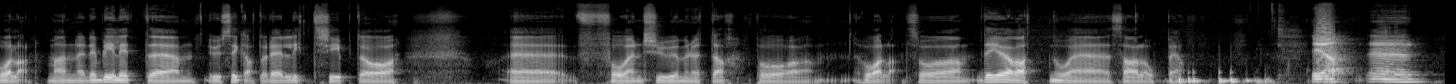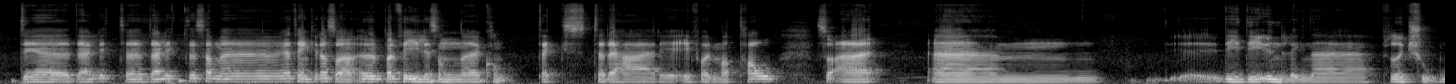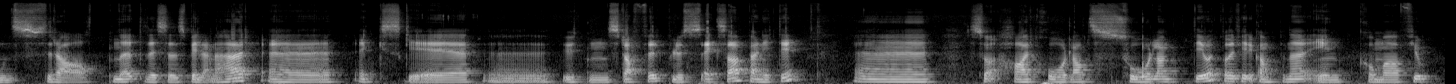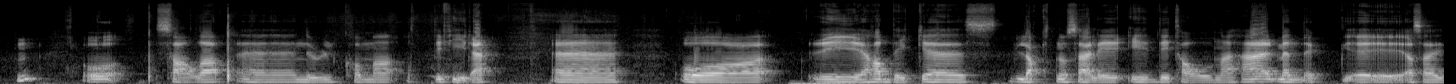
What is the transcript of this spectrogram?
Haaland. Men det blir litt eh, usikkert, og det er litt kjipt å uh, få en 20 minutter på um, Haaland. Så um, det gjør at nå er Sala oppe, ja. Ja. Eh, det, det, er litt, det er litt det samme jeg tenker, altså. Eh, bare for å gi litt sånn eh, kontekst til det her i, i form av tall, så er um, de, de, underliggende produksjonsratene til disse spillerne her, eh, XG eh, uten straffer pluss XA per 90, Eh, så har Haaland så langt i år på de fire kampene 1,14 og Sala 0,84. Eh, og de hadde ikke lagt noe særlig i de tallene her, men det, eh, altså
